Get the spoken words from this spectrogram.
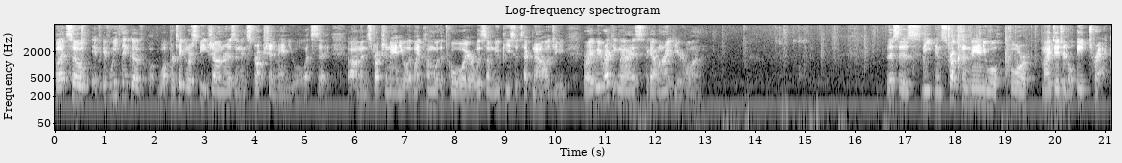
But so if, if we think of a particular speech genre as an instruction manual, let's say, um, an instruction manual, it might come with a toy or with some new piece of technology, right? We recognize, I got one right here, hold on. This is the instruction manual for my digital 8 track,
